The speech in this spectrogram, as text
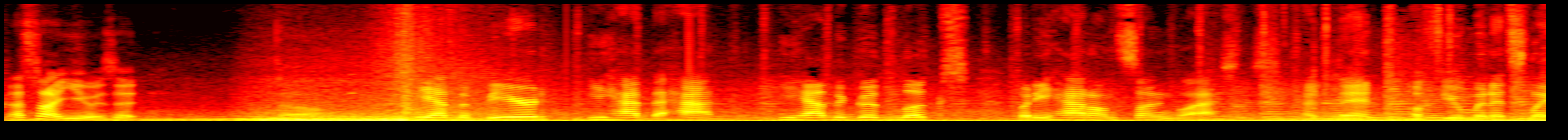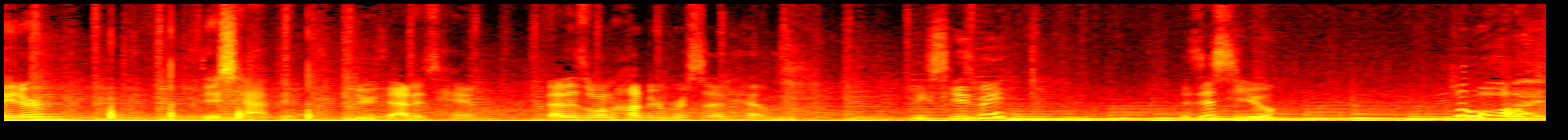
That's not you, is it? No. He had the beard, he had the hat, he had the good looks, but he had on sunglasses. And then, a few minutes later, this happened. Dude, that is him. That is 100% him. Excuse me? Is this you? What?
